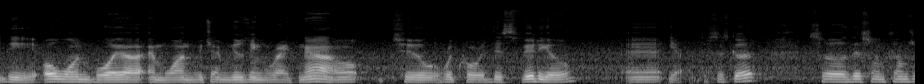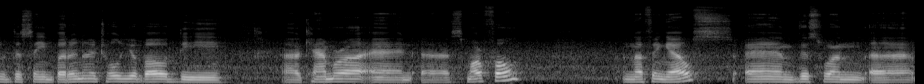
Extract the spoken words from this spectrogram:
the O1 Boya M1 which I'm using right now to record this video and yeah this is good so this one comes with the same button I told you about the uh, camera and uh, smartphone nothing else and this one uh,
